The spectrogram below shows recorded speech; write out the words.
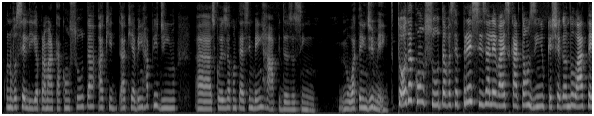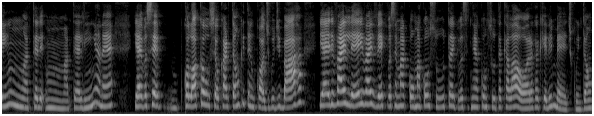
quando você liga para marcar consulta, aqui aqui é bem rapidinho as coisas acontecem bem rápidas, assim, no atendimento. Toda consulta você precisa levar esse cartãozinho, porque chegando lá tem uma, tele, uma telinha, né? E aí você coloca o seu cartão que tem o código de barra, e aí ele vai ler e vai ver que você marcou uma consulta e que você tem a consulta aquela hora com aquele médico. Então,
